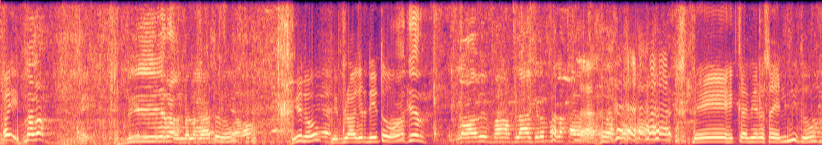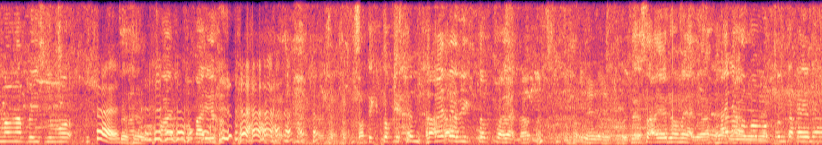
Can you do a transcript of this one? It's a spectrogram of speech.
Ay! May, Bira. ang malakaso, no? Yun, no? May vlogger dito, oh. Vlogger. Grabe, mga vlogger pala ka. May camera sa helmet, oh. mga face niyo mo, Ah, paano mo kayo? sa TikTok yan. Ay, sa TikTok pala, no? Ito sa sayo naman yan. Kala ko ba magpunta kayo ng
